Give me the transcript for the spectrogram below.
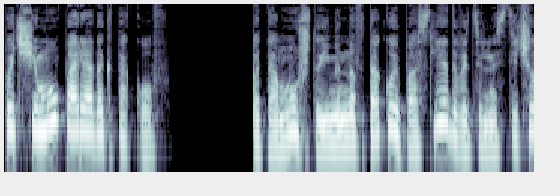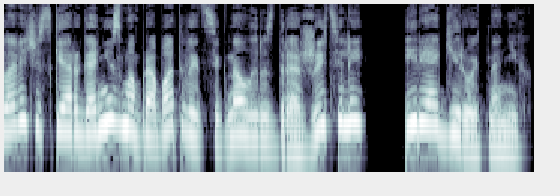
Почему порядок таков? Потому что именно в такой последовательности человеческий организм обрабатывает сигналы раздражителей и реагирует на них.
